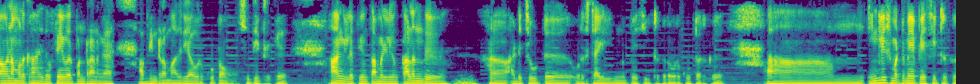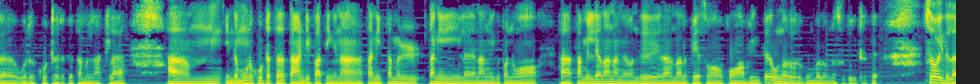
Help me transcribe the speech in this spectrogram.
அவன் நம்மளுக்காக ஏதோ ஃபேவர் பண்ணுறானுங்க அப்படின்ற மாதிரியாக ஒரு கூட்டம் சுற்றிட்டுருக்கு ஆங்கிலத்தையும் தமிழ்லையும் கலந்து அடித்து விட்டு ஒரு ஸ்டைல்னு பேசிக்கிட்டு இருக்கிற ஒரு கூட்டம் இருக்குது இங்கிலீஷ் மட்டுமே பேசிகிட்டு இருக்கிற ஒரு கூட்டம் இருக்குது தமிழ்நாட்டில். இந்த மூணு கூட்டத்தை தாண்டி பார்த்தீங்கன்னா தனி தமிழ் தனியில் நாங்கள் இது பண்ணுவோம். தமிழில் தான் நாங்கள் வந்து எதாக இருந்தாலும் பேசுவோம் வைப்போம் அப்படின்ட்டு இன்னொரு ஒரு கும்பல் ஒன்று சுற்றிக்கிட்டு இருக்குது ஸோ இதில்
